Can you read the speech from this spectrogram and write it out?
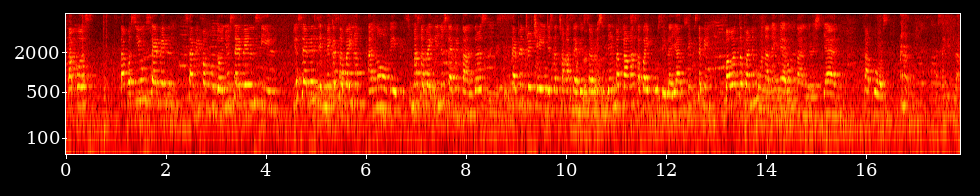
Tapos, tapos yung seven, sabi pa po doon, yung seven seal, yung seven seal, may kasabay na, ano, may sumasabay din yung seven thunders, seven church ages, at saka seven star messenger. Magkakasabay po sila yan. So, ibig sabihin, bawat kapanahunan ay merong thunders dyan. Tapos, nasa gitna.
